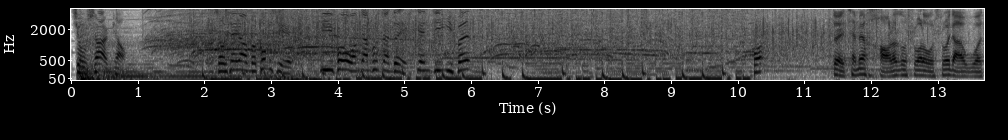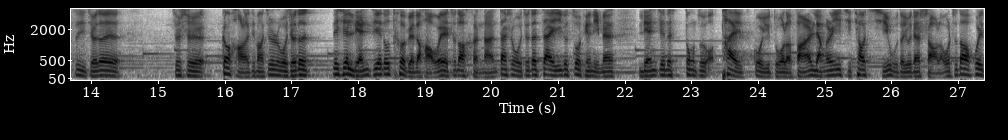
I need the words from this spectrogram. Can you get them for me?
九十二票。首先，让我们恭喜一波王家 Boom 战队先积一分。我对，前面好了都说了，我说一点我自己觉得就是更好的地方，就是我觉得那些连接都特别的好，我也知道很难，但是我觉得在一个作品里面连接的动作太过于多了，反而两个人一起跳起舞的有点少了。我知道会，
